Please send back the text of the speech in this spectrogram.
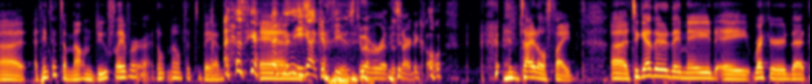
Uh, I think that's a Mountain Dew flavor. I don't know if it's a band. and, he got confused. Whoever wrote this article. and Title Fight. Uh, together, they made a record that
